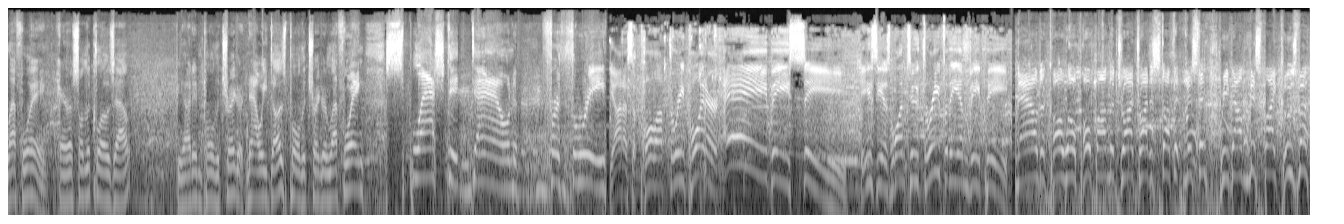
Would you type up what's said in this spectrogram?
left wing. Harris on the closeout. I didn't pull the trigger. Now he does pull the trigger. Left wing, splashed it down for three. Giannis a pull up three pointer. ABC. Easy as one, two, three for the MVP. Now to Caldwell Pope on the drive, tried to stuff it, missed it. Rebound missed by Kuzma.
